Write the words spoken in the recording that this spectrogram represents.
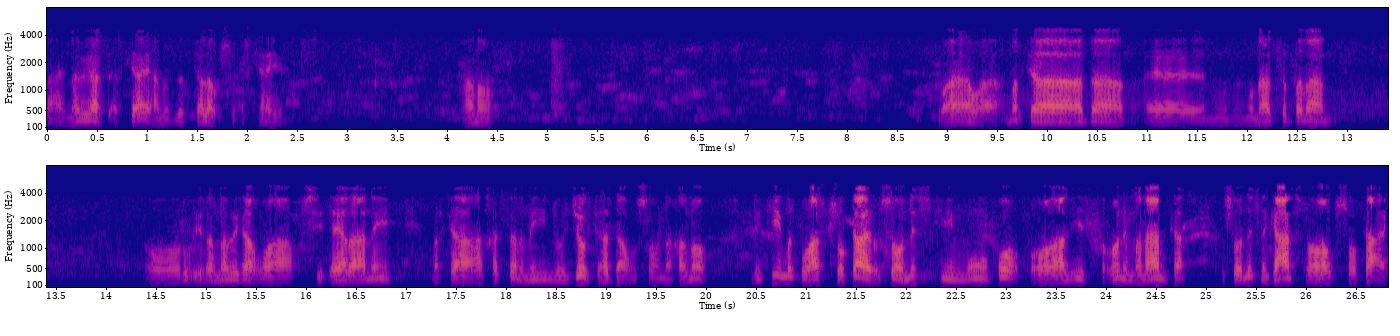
dhahay nabigaas arkaayo ama dad kala usu arkaayo ano wa marka hadda munaasabadan oo ru'yada nabiga waa ku sii dheeraanay. Marka hasan ma inoo joogta hadda u soo naqano. Ninkii marka waxaas ku soo kacay u soo niskii muuqo oo alhiis cuni manaamka u soo nisna gacanta ku soo kacay.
